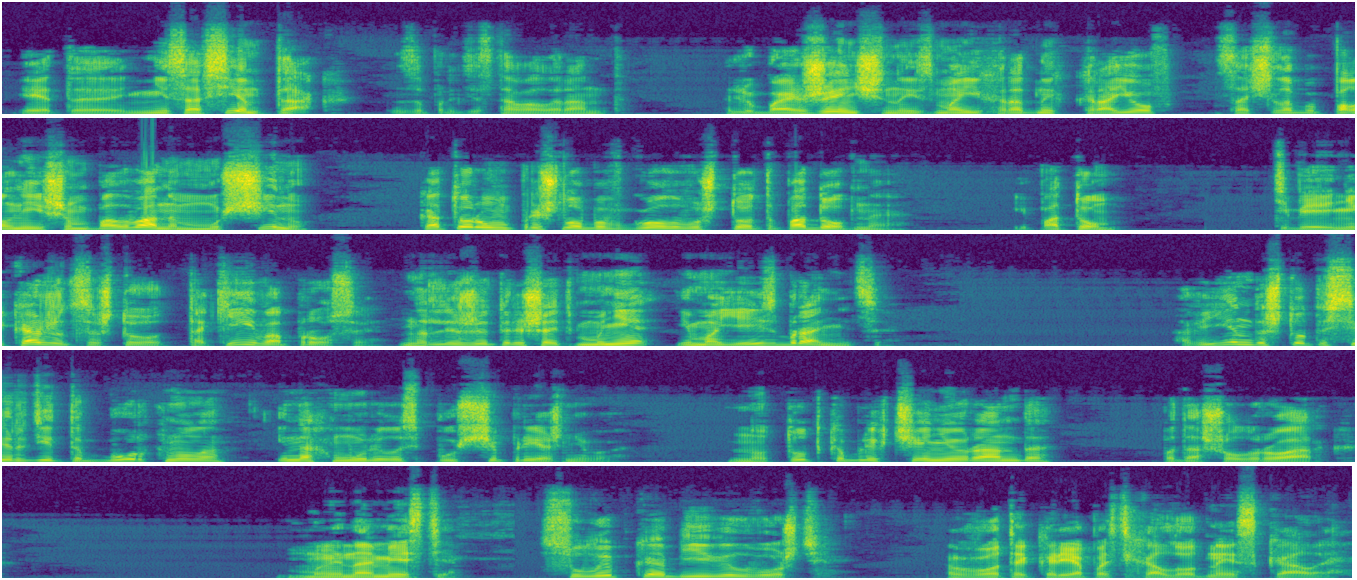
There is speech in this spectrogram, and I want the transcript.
«Это не совсем так», — запротестовал Ранд. «Любая женщина из моих родных краев сочла бы полнейшим болваном мужчину, которому пришло бы в голову что-то подобное. И потом, тебе не кажется, что такие вопросы надлежит решать мне и моей избраннице? Авиенда что-то сердито буркнула и нахмурилась пуще прежнего. Но тут к облегчению Ранда подошел Руарк. «Мы на месте», — с улыбкой объявил вождь. «Вот и крепость Холодные скалы.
